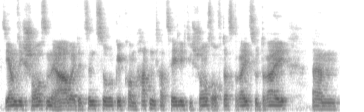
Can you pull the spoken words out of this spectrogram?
Sie haben sich Chancen erarbeitet, sind zurückgekommen, hatten tatsächlich die Chance auf das 3 zu 3. Ähm,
